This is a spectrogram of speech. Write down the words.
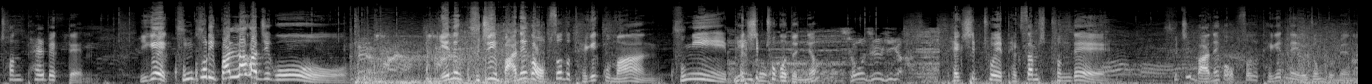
천팔백 댐. 이게 궁쿨이 빨라가지고. 얘는 굳이 만해가 없어도 되겠구만. 궁이 110초거든요? 110초에 130초인데 굳이 만해가 없어도 되겠네 요 정도면은.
